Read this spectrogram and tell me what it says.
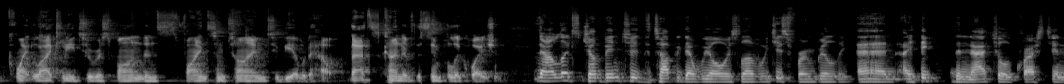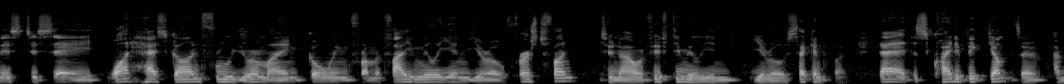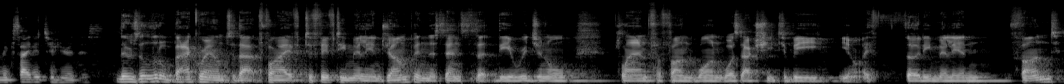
quite likely to respond and find some time to be able to help. That's kind of the simple equation. Now let's jump into the topic that we always love, which is firm building. And I think the natural question is to say, what has gone through your mind going from a 5 million euro first fund to now a 50 million euro second fund? That is quite a big jump. So I'm excited to hear this. There's a little background to that 5 to 50 million jump in the sense that the original plan for fund 1 was actually to be, you know, a 30 million fund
